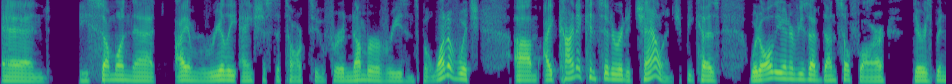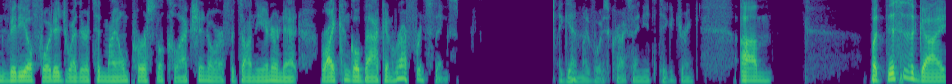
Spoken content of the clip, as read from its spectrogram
and He's someone that I am really anxious to talk to for a number of reasons, but one of which um, I kind of consider it a challenge because with all the interviews I've done so far, there's been video footage, whether it's in my own personal collection or if it's on the internet, where I can go back and reference things. Again, my voice cracks. I need to take a drink. Um, but this is a guy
